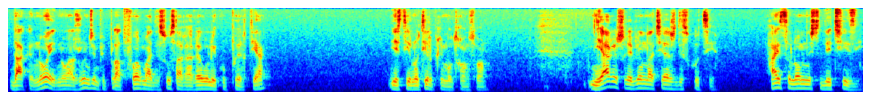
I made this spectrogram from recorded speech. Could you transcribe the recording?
Dacă noi nu ajungem pe platforma de sus a Rarăului cu pârtia, este inutil primul tronson. Iarăși revin la aceeași discuție. Hai să luăm niște decizii.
